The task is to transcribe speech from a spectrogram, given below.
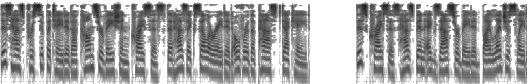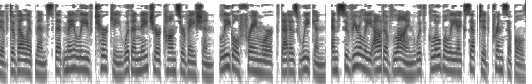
This has precipitated a conservation crisis that has accelerated over the past decade. This crisis has been exacerbated by legislative developments that may leave Turkey with a nature conservation, legal framework that is weakened, and severely out of line with globally accepted principles.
